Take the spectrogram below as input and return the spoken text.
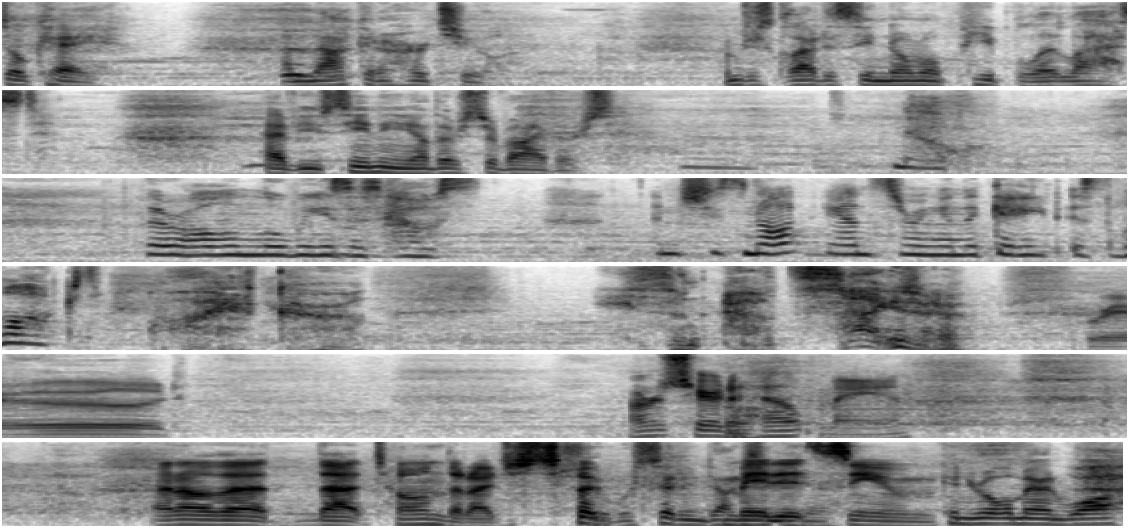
It's okay. I'm not gonna hurt you. I'm just glad to see normal people at last. Have you seen any other survivors? No. They're all in Luiza's house. And she's not answering and the gate is locked. Quiet girl. He's an outsider. Rude. I'm just here to oh. help, man. I know that that tone that I just Shit, took we're sitting made it here. seem Can your old man walk?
